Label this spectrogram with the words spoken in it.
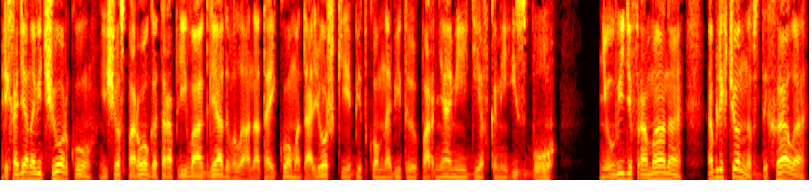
Приходя на вечерку, еще с порога торопливо оглядывала она тайком от Алешки, битком набитую парнями и девками избу — не увидев Романа, облегченно вздыхала,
